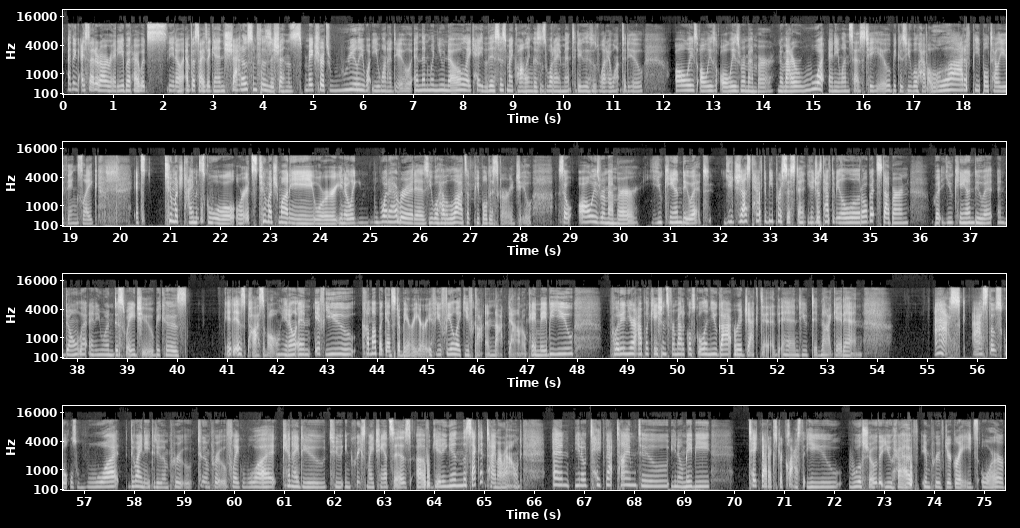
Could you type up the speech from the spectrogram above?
I think I said it already, but I would, you know, emphasize again, shadow some physicians, make sure it's really what you want to do. And then when you know, like, hey, this is my calling, this is what I meant to do, this is what I want to do, always, always, always remember no matter what anyone says to you, because you will have a lot of people tell you things like, it's too much time in school or it's too much money or you know like whatever it is you will have lots of people discourage you. So always remember you can do it. You just have to be persistent. You just have to be a little bit stubborn but you can do it and don't let anyone dissuade you because it is possible, you know, and if you come up against a barrier, if you feel like you've gotten knocked down, okay, maybe you put in your applications for medical school and you got rejected and you did not get in. Ask, ask those schools, what do I need to do improve to improve? Like what can I do to increase my chances of getting in the second time around? And, you know, take that time to, you know, maybe take that extra class that you will show that you have improved your grades or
